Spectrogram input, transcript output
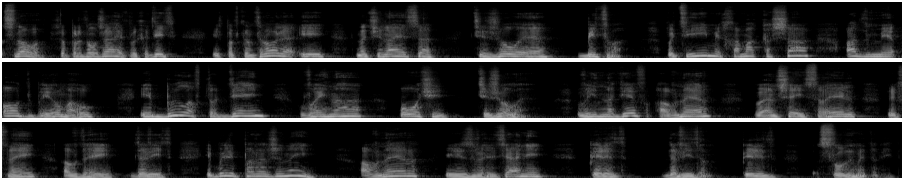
снова все продолжает выходить из-под контроля, и начинается тяжелая битва. Ватии Милхама Каша Адмеот Беомау. И была в тот день война очень тяжелая. Виннагев Авнер, Ванше Израиль, Лифней, Авдей, Давид. И были поражены Авнер и израильтяне перед Давидом, перед слугами Давида.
